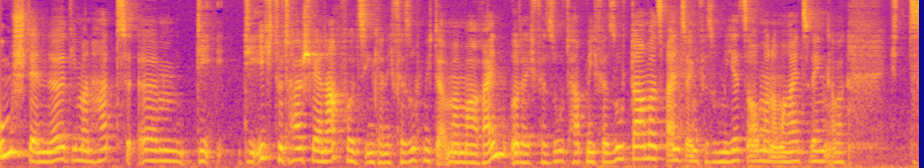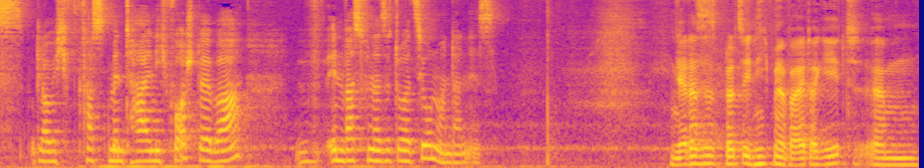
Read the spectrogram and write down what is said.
Umstände, die man hat, ähm, die, die ich total schwer nachvollziehen kann. Ich versuche mich da immer mal rein, oder ich versucht, habe mich versucht damals reinzudenken, versuche mich jetzt auch mal noch mal reinzudenken, aber ich, das ist, glaube ich, fast mental nicht vorstellbar, in was für einer Situation man dann ist. Ja, dass es plötzlich nicht mehr weitergeht, ähm,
